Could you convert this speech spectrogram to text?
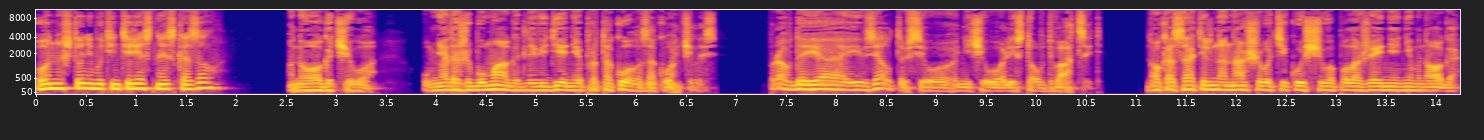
Он что-нибудь интересное сказал?» «Много чего. У меня даже бумага для ведения протокола закончилась. Правда, я и взял-то всего ничего, листов двадцать. Но касательно нашего текущего положения немного.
